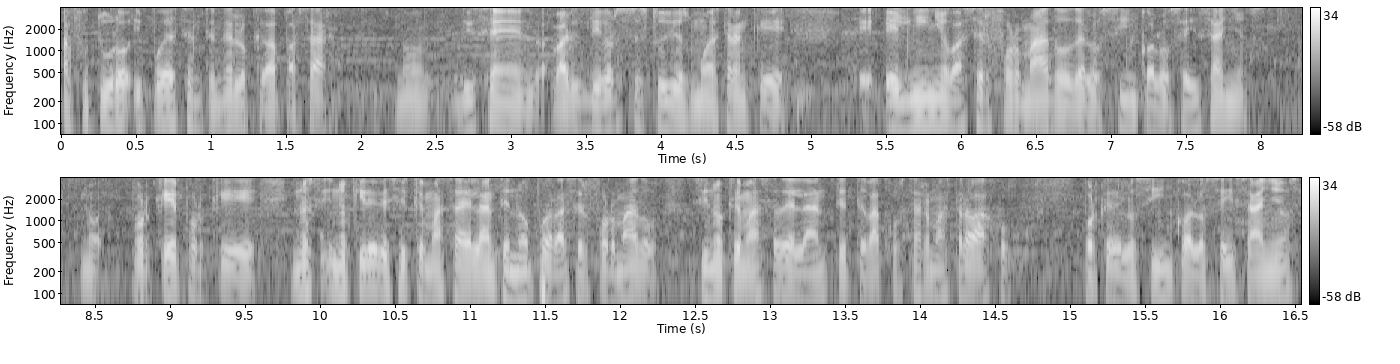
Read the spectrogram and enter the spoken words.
a futuro y puedes entender lo que va a pasar. ¿no? Dicen, varios diversos estudios muestran que eh, el niño va a ser formado de los 5 a los 6 años. ¿No? ¿Por qué? Porque no, no, quiere decir que más adelante no podrá ser formado, sino que más adelante te va a costar más trabajo porque de los 5 a los 6 años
